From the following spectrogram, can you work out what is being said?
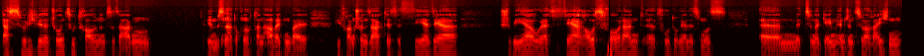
das würde ich mir schon zutrauen und zu sagen, wir müssen da doch noch dran arbeiten, weil, wie Frank schon sagte, es ist sehr, sehr schwer oder es ist sehr herausfordernd, äh, Fotorealismus äh, mit so einer Game Engine zu erreichen.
